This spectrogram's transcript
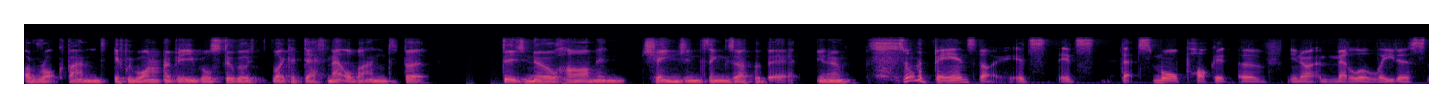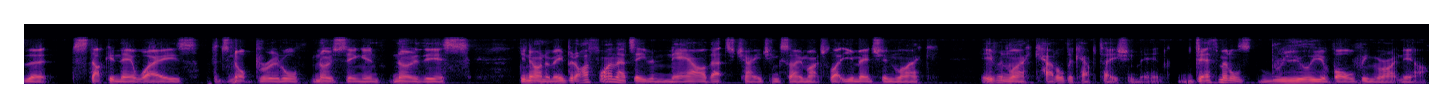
a rock band if we want to be. We'll still be like a death metal band, but there's no harm in changing things up a bit, you know. It's not the bands though. It's it's that small pocket of you know a metal elitists that stuck in their ways. It's not brutal, no singing, no this. You know what I mean? But I find that's even now that's changing so much. Like you mentioned, like even like cattle decapitation, man. Death metal's really evolving right now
